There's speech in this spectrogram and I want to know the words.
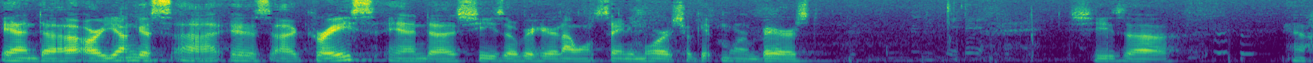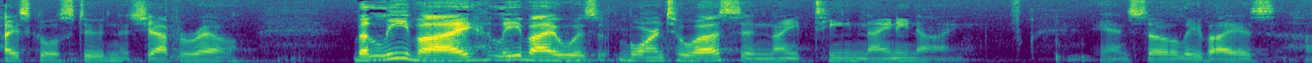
And uh, our youngest uh, is uh, Grace, and uh, she's over here, and I won't say any more, she'll get more embarrassed. She's a high school student at Chaparral. But Levi, Levi was born to us in 1999. And so Levi is uh,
